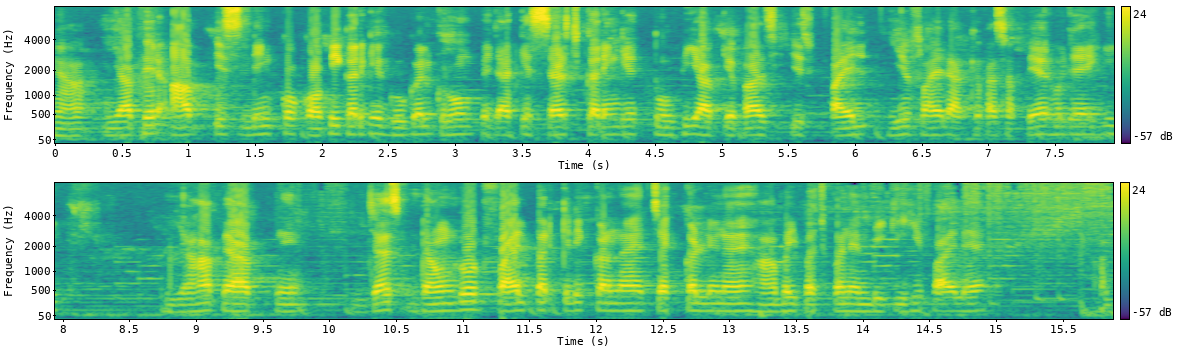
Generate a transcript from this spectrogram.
यहाँ या फिर आप इस लिंक को कॉपी करके गूगल क्रोम पे जाके सर्च करेंगे तो भी आपके पास इस फ़ाइल ये फ़ाइल आपके पास अपेयर हो जाएगी। यहाँ पे आपने जस्ट डाउनलोड फ़ाइल पर क्लिक करना है चेक कर लेना है। हाँ भाई, पचपन एम की ही फ़ाइल है। अब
